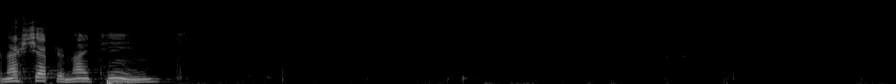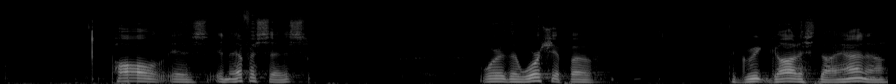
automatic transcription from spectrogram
In Acts chapter 19, Paul is in Ephesus, where the worship of the Greek goddess Diana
